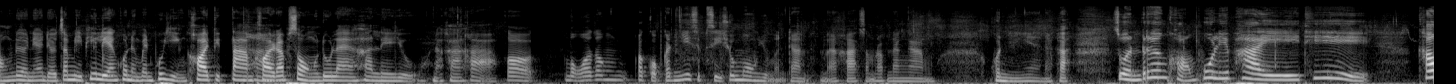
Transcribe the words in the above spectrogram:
2 เดือนเนี้ยเดี๋ยวจะมีพี่เลี้ยงคนหนึ่งเป็นผู้หญิงคอยติดตามคอยรับส่งดูแลฮันเลอยู่นะคะค่ะ ก็บอกว่าต้องประกบกัน 24 ชั่วโมงอยู่เหมือนกันนะคะสำหรับนางงามคนนี้นะคะ ส่วนเรื่องของผู้ลี้ภัยที่เข้า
